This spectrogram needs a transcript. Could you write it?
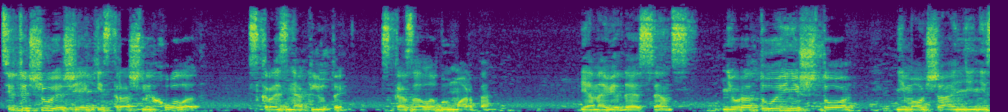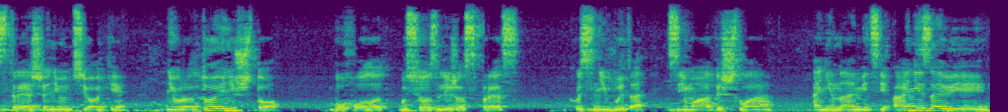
ці ты чуеш які страшны холод скразняк люты сказала бы марта. Яна ведае сэнс не ўратуе нішто ні маўчанне ні стрэша ні ўцёкі не ўратуе нішто бо холод усё зліжа спрэс. Хоць нібыта зіма адышла а не намеці ані завеі.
